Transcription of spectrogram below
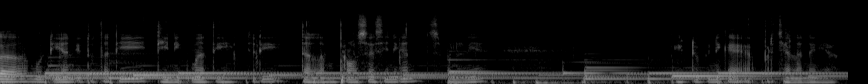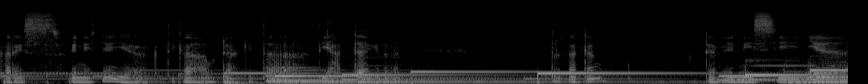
kemudian itu tadi dinikmati. Jadi dalam proses ini kan sebenarnya hidup ini kayak perjalanan ya. Garis finishnya ya ketika udah kita tiada gitu kan. Terkadang definisinya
